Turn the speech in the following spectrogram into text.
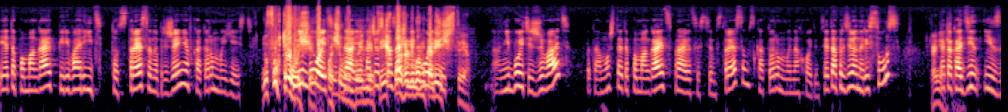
и это помогает переварить тот стресс и напряжение, в котором мы есть. Ну, фрукты, овощи, не бойтесь, почему да, бы я нет? хочу Их сказать, в любом бойтесь, количестве. А, не бойтесь жевать, потому что это помогает справиться с тем стрессом, с которым мы находимся. Это определенный ресурс, Конечно. Я как один из.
